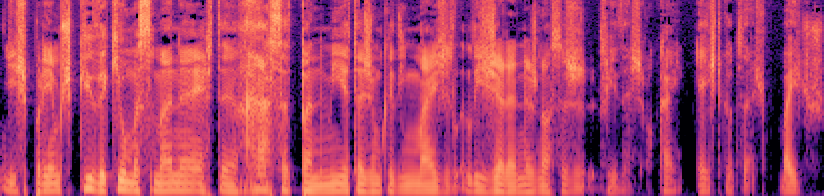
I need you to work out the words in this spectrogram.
E esperemos que daqui a uma semana esta raça de pandemia esteja um bocadinho mais ligeira nas nossas vidas, ok? É isto que eu desejo. Beijos.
